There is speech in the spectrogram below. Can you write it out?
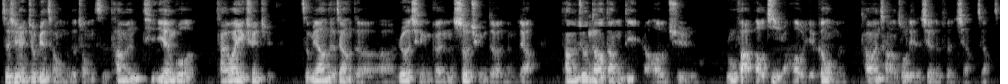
这些人就变成我们的种子，他们体验过台湾 exchange 怎么样的这样的呃热情跟社群的能量，他们就到当地，然后去如法炮制，然后也跟我们台湾常常做连线的分享，这样子。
